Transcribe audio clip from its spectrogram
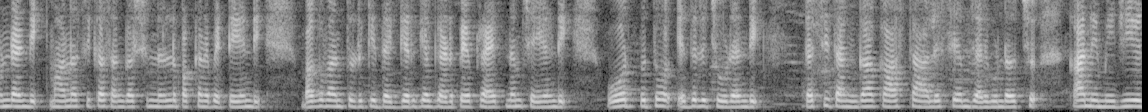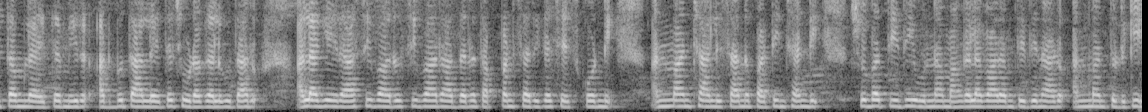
ఉండండి. మానసిక సంఘర్షణలను పక్కన పెట్టేయండి. భగవంతుడికి దగ్గరగా గడిపే ప్రయత్నం చేయండి. ఓర్పుతో ఎదురు చూడండి. ఖచ్చితంగా కాస్త ఆలస్యం ఉండవచ్చు కానీ మీ జీవితంలో అయితే మీరు అద్భుతాలు అయితే చూడగలుగుతారు. అలాగే రాశివారు శివారాధన తప్పనిసరిగా చేసుకోండి. హనుమాన్ చాలీసాను పఠించండి. శుభతిథి ఉన్న మంగళవారం తిథి నాడు హనుమంతుడికి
